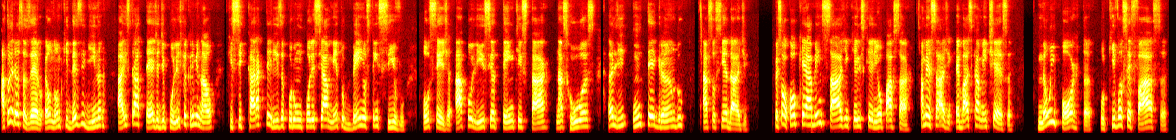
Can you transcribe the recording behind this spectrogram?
A tolerância zero é o nome que designa a estratégia de política criminal que se caracteriza por um policiamento bem ostensivo, ou seja, a polícia tem que estar nas ruas ali integrando a sociedade. Pessoal, qual que é a mensagem que eles queriam passar? A mensagem é basicamente essa: não importa o que você faça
